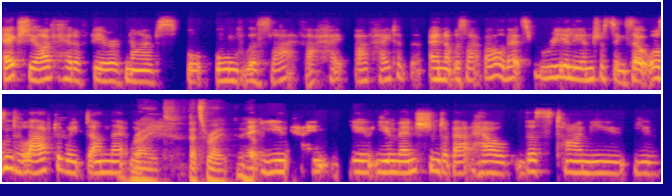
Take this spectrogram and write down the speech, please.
actually I've had a fear of knives all, all, this life. I hate I've hated them, and it was like, oh, that's really interesting. So it wasn't until after we'd done that, right? that's right. Yep. That you came, you you mentioned about how this time you you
